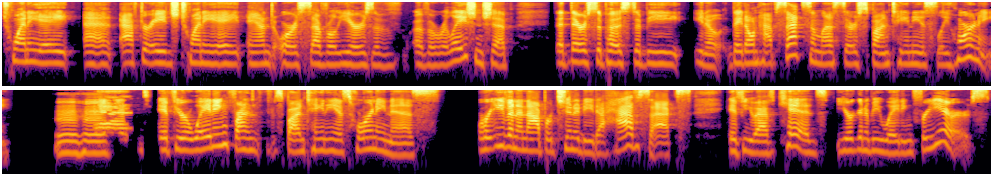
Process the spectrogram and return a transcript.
28 and after age 28 and or several years of of a relationship that they're supposed to be, you know, they don't have sex unless they're spontaneously horny. Mm-hmm. And if you're waiting for spontaneous horniness or even an opportunity to have sex, if you have kids, you're going to be waiting for years.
